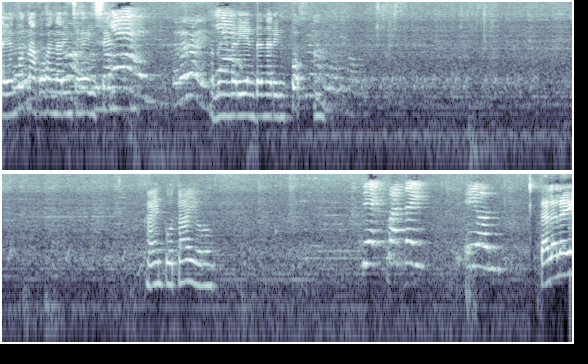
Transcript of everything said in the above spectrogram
Ayan po, nakuha na rin si Hazel. May merienda na rin po. Mm. Kain po tayo. Talalay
